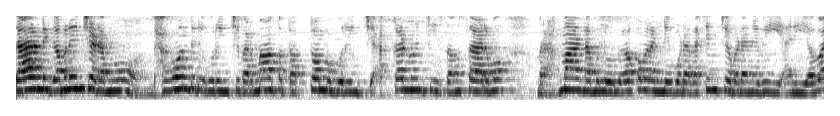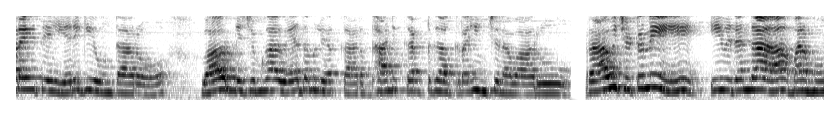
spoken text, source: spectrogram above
దానిని గమనించడము భగవంతుడి గురించి పరమాత్మ తత్వము గురించి అక్కడి నుంచి సంసారము బ్రహ్మాండములు లోకములన్నీ కూడా రచించబడినవి అని ఎవరైతే ఎరిగి ఉంటారో వారు నిజంగా వేదముల యొక్క అర్థాన్ని కరెక్ట్గా గ్రహించిన వారు. రావి చెట్టుని ఈ విధంగా మనము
